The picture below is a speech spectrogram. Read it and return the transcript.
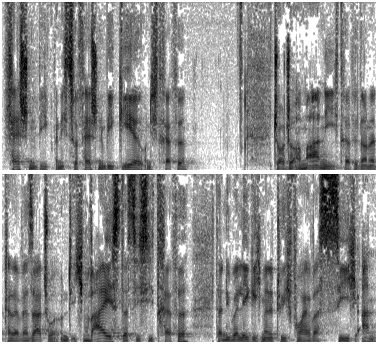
Fashion Week, wenn ich zur Fashion Week gehe und ich treffe Giorgio Armani, ich treffe Donatella Versace und ich weiß, dass ich sie treffe, dann überlege ich mir natürlich vorher, was ziehe ich an.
